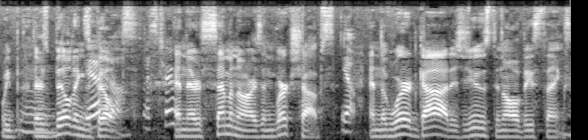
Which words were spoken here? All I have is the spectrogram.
We, There's buildings Mm. Yeah, built, and there's seminars and workshops, Yep. and the word God is used in all these things.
